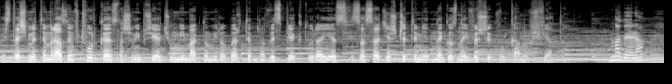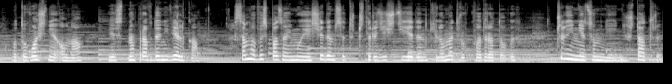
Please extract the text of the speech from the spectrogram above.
Jesteśmy tym razem w czwórkę z naszymi przyjaciółmi Magdą i Robertem na wyspie, która jest w zasadzie szczytem jednego z najwyższych wulkanów świata. Madera, bo to właśnie ona, jest naprawdę niewielka. Sama wyspa zajmuje 741 km2, czyli nieco mniej niż Tatry,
